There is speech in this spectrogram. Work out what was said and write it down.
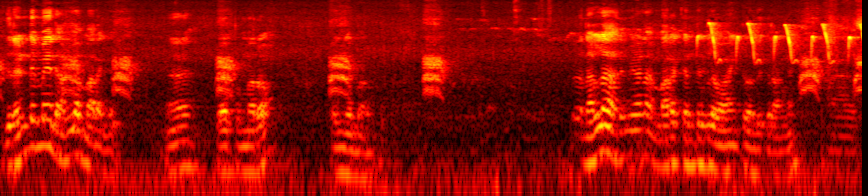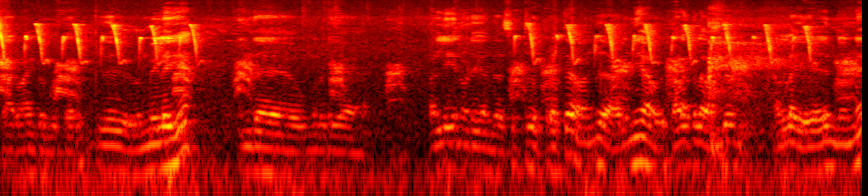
இது ரெண்டுமே நல்ல மரங்கள். வேப்ப மரம் புங்க மரம். நல்ல அருமையான மரக்கன்றுகளை வாங்கிட்டு வந்துக்கிறாங்க சார் வாங்கிட்டு வந்துட்டார். இது உண்மையிலேயே இந்த உங்களுடைய பள்ளியினுடைய அந்த சுற்றுப்புறத்தை வந்து அருமையாக ஒரு காலத்தில் வந்து நல்லா எழுந்து நின்று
